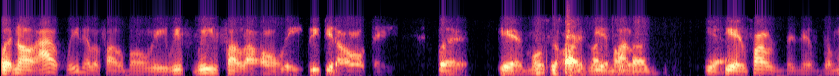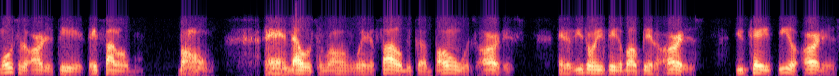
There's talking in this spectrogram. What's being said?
But no, I we never followed Bone League. We we followed our own league. We did our own thing. But yeah, most as of the far artists as like did follow. Thug, yeah. Yeah, follow, the, the, the most of the artists did. They followed Bone, and that was the wrong way to follow because Bone was artist. And if you know anything about being an artist, you can't be an artist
